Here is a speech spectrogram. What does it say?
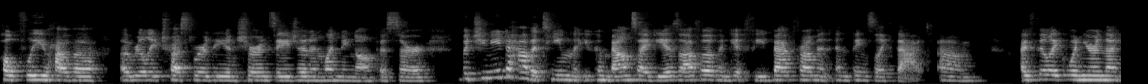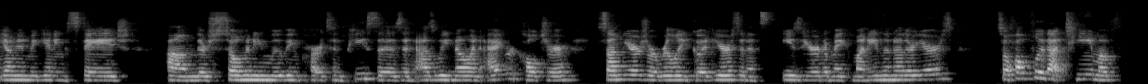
Hopefully you have a, a really trustworthy insurance agent and lending officer but you need to have a team that you can bounce ideas off of and get feedback from and, and things like that. Um, i feel like when you're in that young and beginning stage um, there's so many moving parts and pieces. And as we know in agriculture, some years are really good years and it's easier to make money than other years. So hopefully that team of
